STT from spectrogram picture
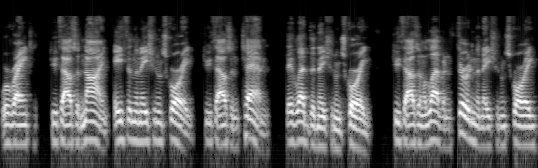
were ranked 2009, eighth in the nation in scoring. 2010, they led the nation in scoring. 2011, third in the nation in scoring.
